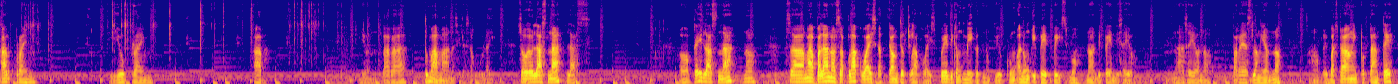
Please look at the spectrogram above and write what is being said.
R prime. U prime. R. Yun, para tumama na sila sa kulay. So, last na, last. Okay, last na, no? Sa nga pala, no, sa clockwise at counterclockwise, pwede kang umikot ng cube kung anong ipe-face mo, no? Depende sa'yo. Nasa iyo, no? Parehas lang yon no? Okay, basta ang importante,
